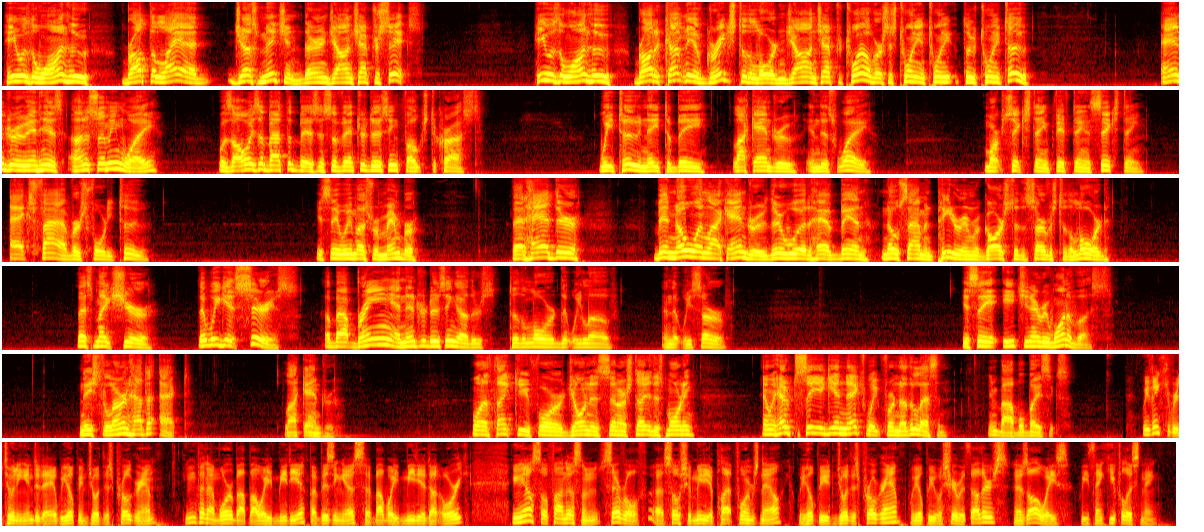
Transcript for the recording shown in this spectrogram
He was the one who brought the lad just mentioned there in John chapter 6. He was the one who brought a company of Greeks to the Lord in John chapter 12, verses 20 and 20 through 22. Andrew, in his unassuming way, was always about the business of introducing folks to Christ. We too need to be like Andrew in this way. Mark 16, 15, and 16. Acts 5, verse 42. You see, we must remember that had there been no one like Andrew, there would have been no Simon Peter in regards to the service to the Lord. Let's make sure that we get serious about bringing and introducing others to the Lord that we love and that we serve. You see, each and every one of us needs to learn how to act like Andrew. I want to thank you for joining us in our study this morning, and we hope to see you again next week for another lesson in Bible Basics. We thank you for tuning in today. We hope you enjoyed this program. You can find out more about BibleWay Media by visiting us at biblewaymedia.org. You can also find us on several uh, social media platforms now. We hope you enjoyed this program. We hope you will share with others. And as always, we thank you for listening.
